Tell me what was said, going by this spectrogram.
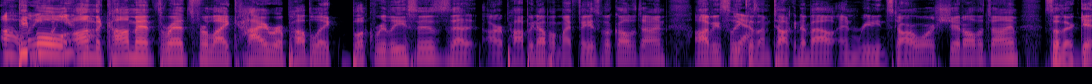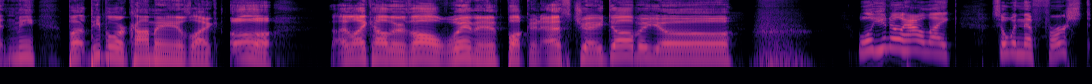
oh, me people fu- on the comment threads for like High Republic book releases that are popping up on my Facebook all the time, obviously Yeah. because I'm talking about and reading Star Wars shit all the time, so they're getting me. But people are commenting is like, "Oh, I like how there's all women, fucking SJW." Well, you know how like so when the first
